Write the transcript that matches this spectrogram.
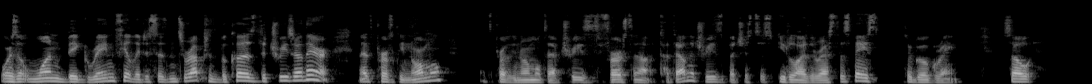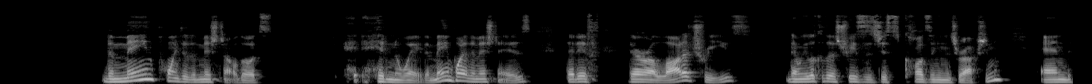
or is it one big grain field that just has interruptions because the trees are there? And that's perfectly normal. It's perfectly normal to have trees first and not cut down the trees, but just to utilize the rest of the space to grow grain. So the main point of the Mishnah, although it's hidden away, the main point of the Mishnah is that if there are a lot of trees, then we look at those trees as just causing an interruption. And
